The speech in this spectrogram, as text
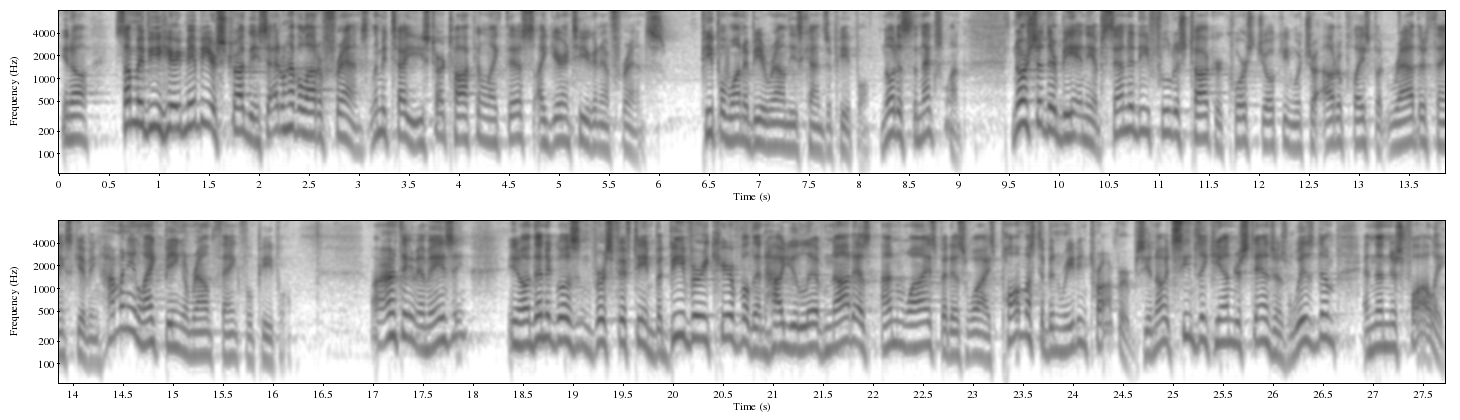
You know, some of you here, maybe you're struggling. You say, I don't have a lot of friends. Let me tell you, you start talking like this, I guarantee you're going to have friends. People want to be around these kinds of people. Notice the next one. Nor should there be any obscenity, foolish talk, or coarse joking, which are out of place, but rather thanksgiving. How many like being around thankful people? Aren't they amazing? You know, then it goes in verse 15, but be very careful then how you live, not as unwise, but as wise. Paul must have been reading Proverbs. You know, it seems like he understands there's wisdom and then there's folly.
